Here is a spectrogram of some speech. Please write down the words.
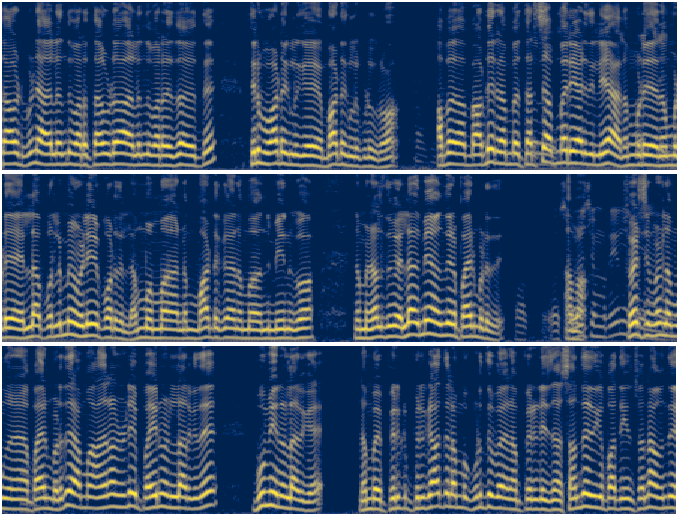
சாகுபடி பண்ணி அதுலேருந்து வர தவிடு அதுலேருந்து வர இதை வந்து திரும்ப மாடுகளுக்கு மாடுகளுக்கு கொடுக்குறோம். அப்போ அப்படியே நம்ம தற்சாப்பு மாதிரி ஆடுது இல்லையா? நம்முடைய நம்முடைய எல்லா பொருளுமே வெளியே போகிறதில்ல நம்ம மா- நம்ம மாட்டுக்கோ நம்ம வந்து மீனுக்கோ நம்ம நிலத்துக்கோ எல்லாமே வந்து பயன்படுது. ஒரு சுழற்சி முறையில் நமக்கு பயன்படுது. நம்ம அதனால் பயிரும் நல்லா இருக்குது. பூமியும் நல்லா இருக்குது. நம்ம பிற்கு பிற்காலத்தில் நம்ம கொடுத்து நம்ம ச- சந்ததிக்கு பார்த்தீங்கன்னு சொன்னால் வந்து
